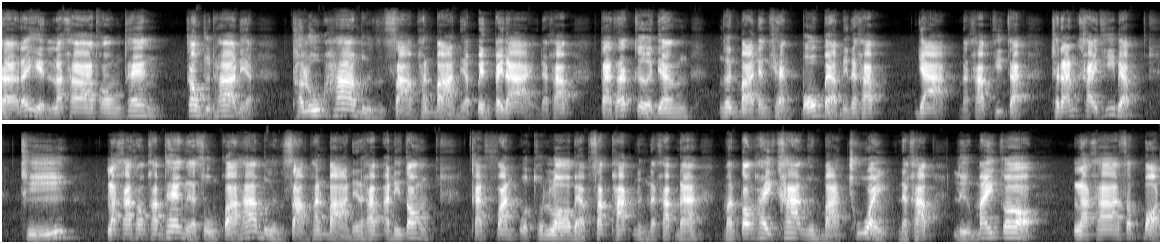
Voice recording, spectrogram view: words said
จะได้เห็นราคาทองแท่ง 9.5 เนี่ย ทะลุ 53,000 บาทเนี่ยเป็นไปได้นะครับ แต่ถ้าเกิดยังเงินบาทยังแข็งโป๊กแบบนี้นะครับ ยากนะครับที่จะฉะนั้นใครที่แบบถือราคาทองคำแท่งเนี่ยสูงกว่า 53,000 บาทเนี่ยนะครับ อันนี้ต้องกัดฟันอดทนรอแบบสักพักหนึ่งนะครับนะ มันต้องให้ค่าเงินบาทช่วยนะครับ หรือไม่ก็ราคาสปอต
